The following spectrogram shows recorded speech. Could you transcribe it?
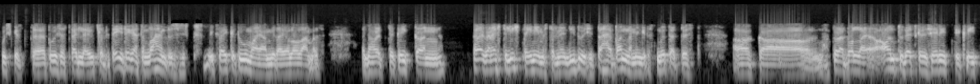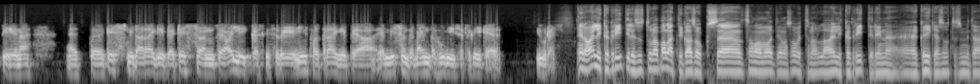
kuskilt põõsast välja ja ütleb, et ei, tegelikult on lahendus üks, üks väike tuumajaam, mida ei ole olemas. et noh, et kõik on, praegu on hästi lihtne inimestele neid idusid pähe panna mingitest mõtetest, aga noh, tuleb olla antud hetkel siis eriti kriitiline et kes mida räägib ja kes on see allikas, kes seda infot räägib ja, ja mis on tema enda huvi selle kõige juures. ei no allikakriitilisus tuleb alati kasuks, samamoodi ma soovitan olla allikakriitiline kõige suhtes, mida,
